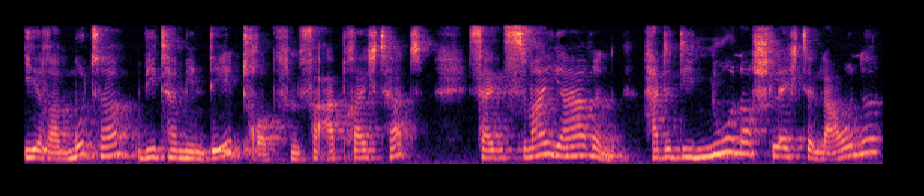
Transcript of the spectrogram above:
ihrer Mutter Vitamin D-Tropfen verabreicht hat. Seit zwei Jahren hatte die nur noch schlechte Laune,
